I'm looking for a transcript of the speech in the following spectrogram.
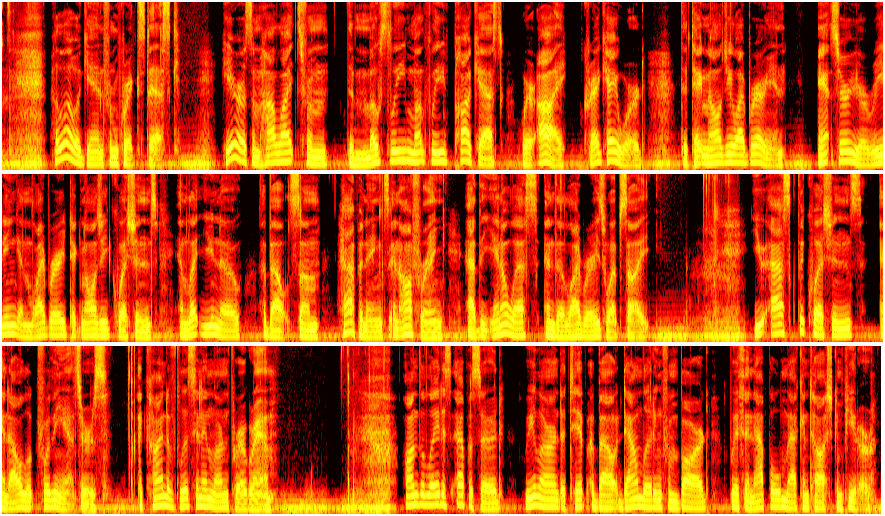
Hello again from Craig's Desk. Here are some highlights from the Mostly Monthly podcast where I, Craig Hayward, the Technology Librarian, answer your reading and library technology questions and let you know about some happenings and offering at the NLS and the library's website. You ask the questions, and I'll look for the answers. A kind of listen and learn program. On the latest episode, we learned a tip about downloading from Bard with an Apple Macintosh computer.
